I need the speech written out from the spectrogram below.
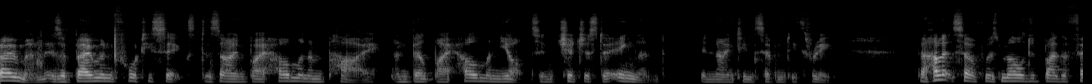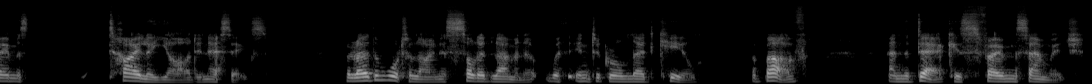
Bowman is a Bowman 46 designed by Holman and Pye and built by Holman Yachts in Chichester, England in 1973. The hull itself was moulded by the famous Tyler Yard in Essex. Below the waterline is solid laminate with integral lead keel. Above, and the deck is foam sandwich.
